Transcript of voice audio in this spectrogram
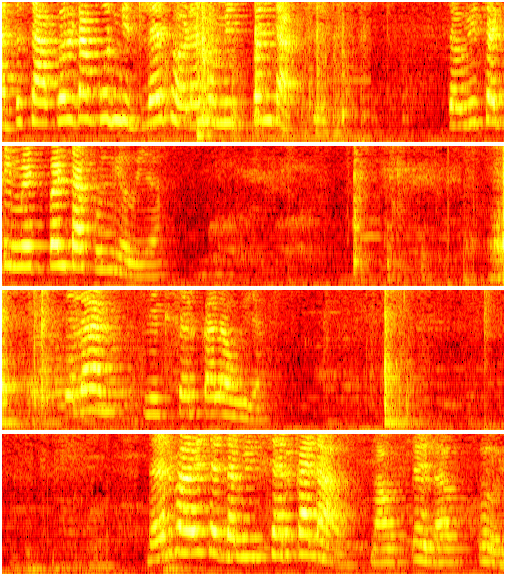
आता साखर टाकून घेतलंय थोडंसं मीठ पण टाकते. चवीसाठी मीठ पण टाकून घेऊया. चला मिक्सर का लावूया. धर भावी सध्या मिक्सर का लाव. लावतोय लावतोय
